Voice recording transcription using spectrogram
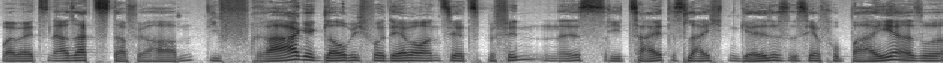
weil wir jetzt einen Ersatz dafür haben. Die Frage, glaube ich, vor der wir uns jetzt befinden, ist, die Zeit des leichten Geldes ist ja vorbei. Also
